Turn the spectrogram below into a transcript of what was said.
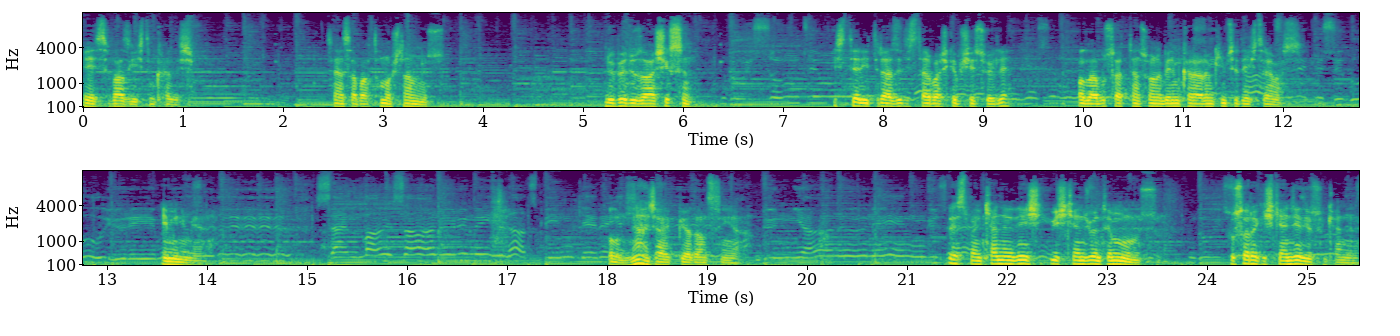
Neyse vazgeçtim kardeşim. Sen sabahtan hoşlanmıyorsun. Düpedüz aşıksın. İster itiraz et ister başka bir şey söyle. Vallahi bu saatten sonra benim kararım kimse değiştiremez. Eminim yani. Oğlum ne acayip bir adamsın ya. Resmen kendine değişik bir işkence yöntemi bulmuşsun. Susarak işkence ediyorsun kendine.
